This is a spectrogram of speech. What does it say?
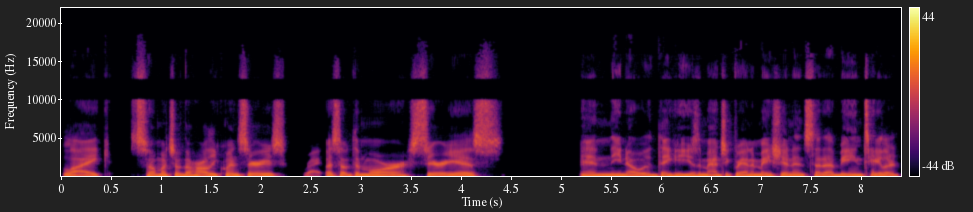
like so much of the Harley Quinn series, Right. but something more serious. And, you know, they could use the magic of animation instead of being tailored,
